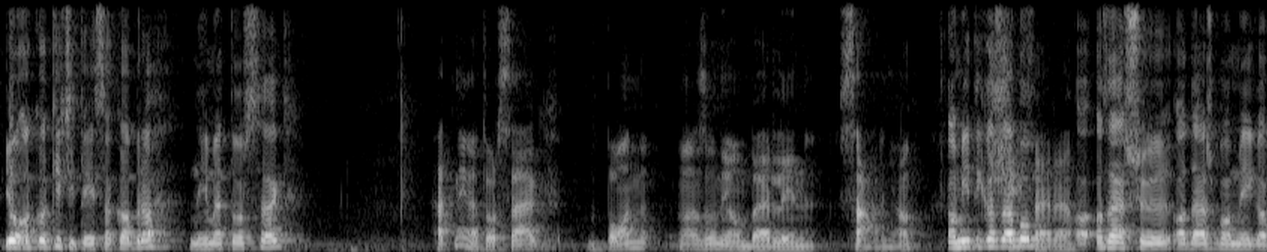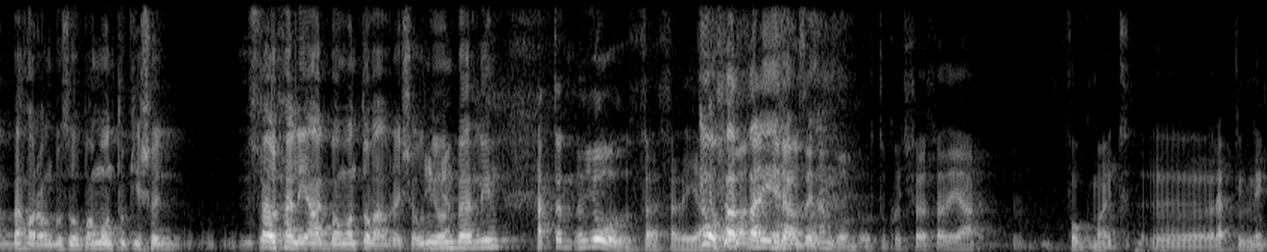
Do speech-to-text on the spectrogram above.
Jó, akkor kicsit északabbra, Németország. Hát Németországban az Union Berlin szárnya. Amit igazából Schäferrel. a- az első adásban, még a beharangozóban mondtuk is, hogy felfelé ágban van továbbra is a Union Igen. Berlin. Hát jól felfelé jár. Jól felfelé Ennyire jár. azért nem gondoltuk, hogy felfelé jár, fog majd ö, repülni.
